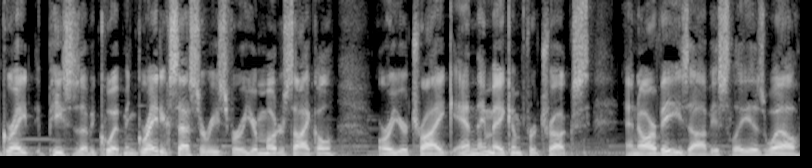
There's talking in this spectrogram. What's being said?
great pieces of equipment, great accessories for your motorcycle or your trike, and they make them for trucks and RVs, obviously, as well.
